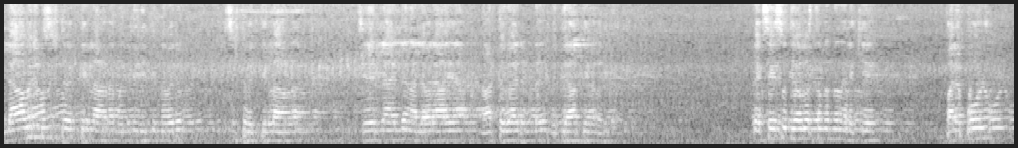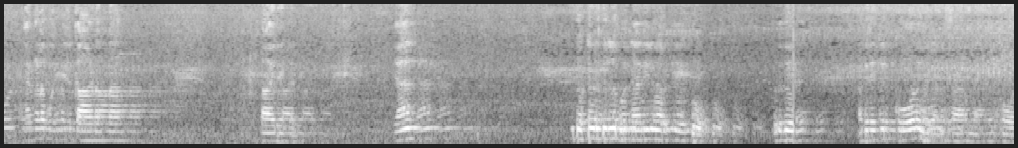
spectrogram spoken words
എല്ലാവരും വിശിഷ്ട വ്യക്തികളാണ് മുന്നിലിരിക്കുന്നവരും വിശിഷ്ട വ്യക്തികളാണ്. ചേരിലായിലെ നല്ലവരായ നാട്ടുകാരുണ്ട് വിദ്യാർത്ഥികളുണ്ട്. എക്സൈസ് ഉദ്യോഗസ്ഥൻ എന്ന നിലയ്ക്ക് പലപ്പോഴും ഞങ്ങളെ മുന്നിൽ കാണുന്ന കാര്യങ്ങൾ. ഞാൻ തൊട്ടടുത്തുള്ള പൊന്നാനിയിൽ വർക്ക് ചെയ്യുമ്പോൾ ഒരു അതിലേക്ക് ഒരു കോൾ വരികയാണ് സാറിന് ഒരു കോൾ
